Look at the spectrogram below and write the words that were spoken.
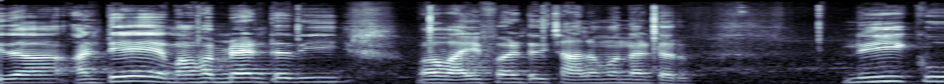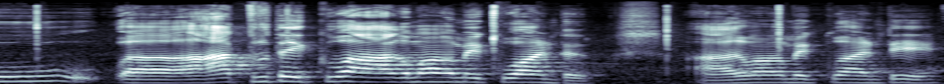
ఇదా అంటే మా మమ్మీ అంటది మా వైఫ్ అంటది చాలామంది అంటారు. నీకు ఆతృత ఎక్కువ ఆగమాగం ఎక్కువ అంటారు. ఆగమాగం ఎక్కువ అంటే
